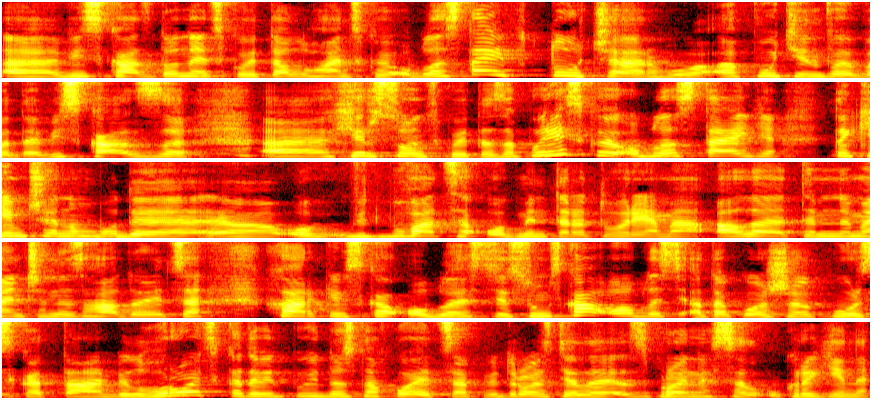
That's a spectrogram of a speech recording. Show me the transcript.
е, війська з Донецької та Луганської областей. В ту чергу е, Путін виведе війська з е, Херсонської та Запорізької областей. Таким чином буде відбуватися обмін територіями, але тим не менше не згадується Харківська область, Сумська область, а також Курська та Білгородська, де відповідно знаходяться підрозділи збройних сил України.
